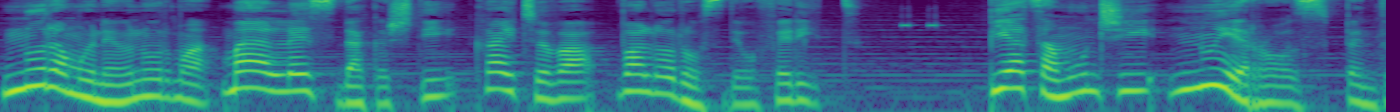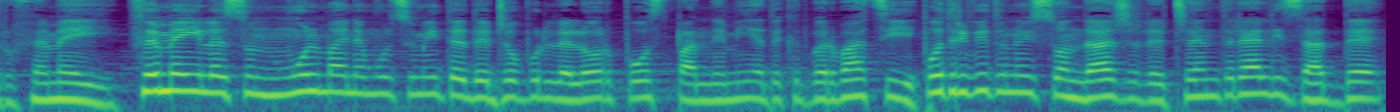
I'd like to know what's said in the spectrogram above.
Nu rămâne în urmă, mai ales dacă știi că ai ceva valoros de oferit. Piața muncii nu e roz pentru femei. Femeile sunt mult mai nemulțumite de joburile lor post-pandemie decât bărbații, potrivit unui sondaj recent realizat de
